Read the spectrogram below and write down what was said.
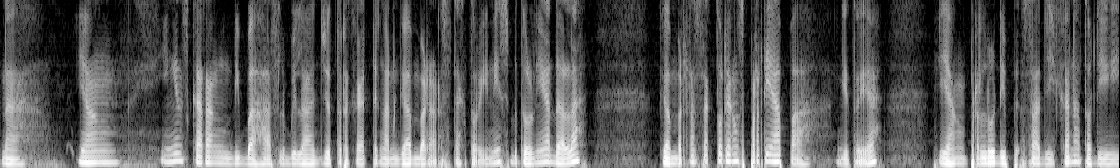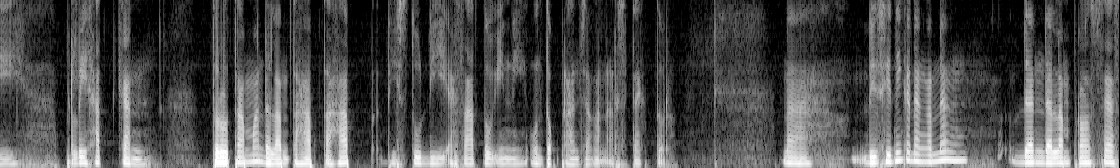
Nah, yang ingin sekarang dibahas lebih lanjut terkait dengan gambar arsitektur ini sebetulnya adalah gambar arsitektur yang seperti apa gitu ya yang perlu disajikan atau diperlihatkan terutama dalam tahap-tahap di studi S1 ini untuk perancangan arsitektur. Nah, di sini kadang-kadang dan dalam proses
